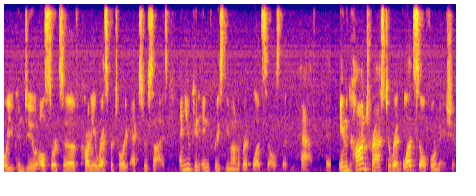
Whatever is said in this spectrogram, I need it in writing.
Or you can do all sorts of cardiorespiratory exercise, and you can increase the amount of red blood cells that you have. Okay? In contrast to red blood cell formation,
